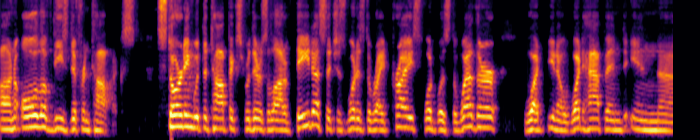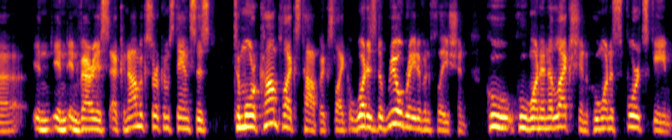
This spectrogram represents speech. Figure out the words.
on all of these different topics, starting with the topics where there's a lot of data, such as what is the right price, what was the weather, what you know, what happened in uh, in, in in various economic circumstances, to more complex topics like what is the real rate of inflation, who who won an election, who won a sports game,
